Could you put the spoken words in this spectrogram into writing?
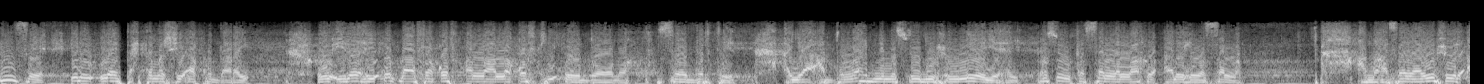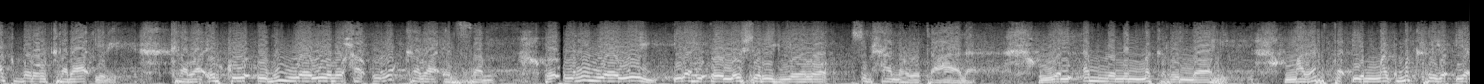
dhanse inuu ilaahay taxta mashii'a ku daray. Uu ilaahay u dhaafa qof allaala qofkii uu doono. Sidaa darteed ayaa cabdullaahi bni mascuud wuxuu leeyahay rasuulka sala allahu calayhi wasalam ama asagaa wuxuu yidhi akbaru alkabaa'iri kabaa'irkuwa ugu waaweyn waxaa ugu kabaa'irsan oo ugu waaweyn ilaahay oo loo shariig yeelo subxaanahu wa tacaala. Waalamnu min makri illaahi magarta iyo makriga iyo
